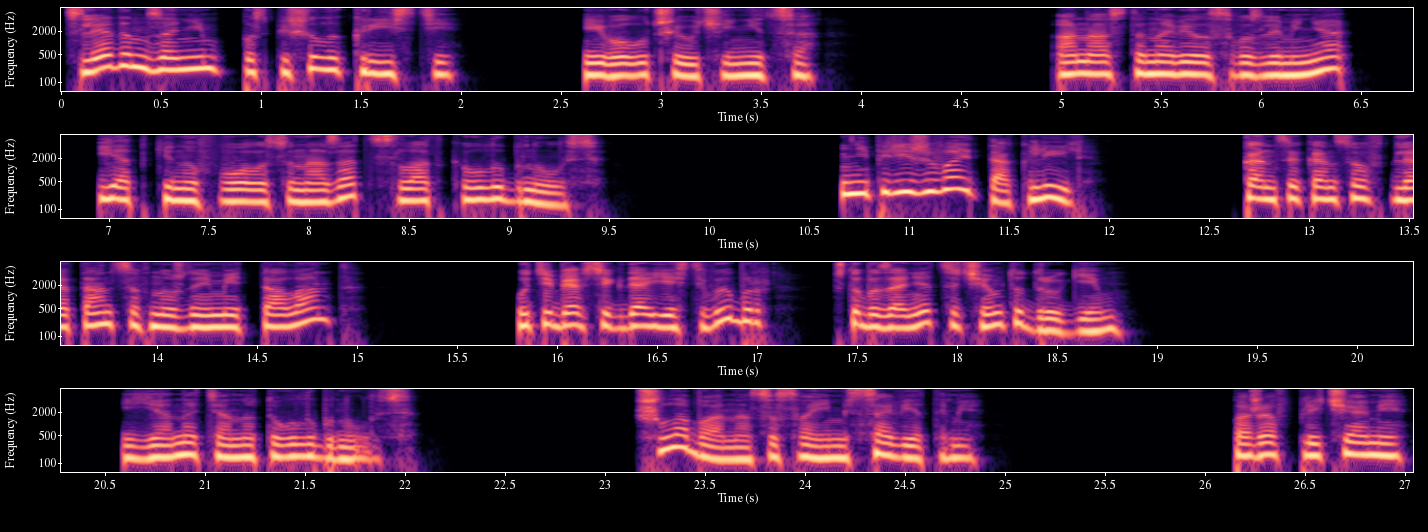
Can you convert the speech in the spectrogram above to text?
Следом за ним поспешила Кристи, его лучшая ученица. Она остановилась возле меня и, откинув волосы назад, сладко улыбнулась. «Не переживай так, Лиль. В конце концов, для танцев нужно иметь талант. У тебя всегда есть выбор, чтобы заняться чем-то другим. Я натянуто улыбнулась. Шла бы она со своими советами. Пожав плечами,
